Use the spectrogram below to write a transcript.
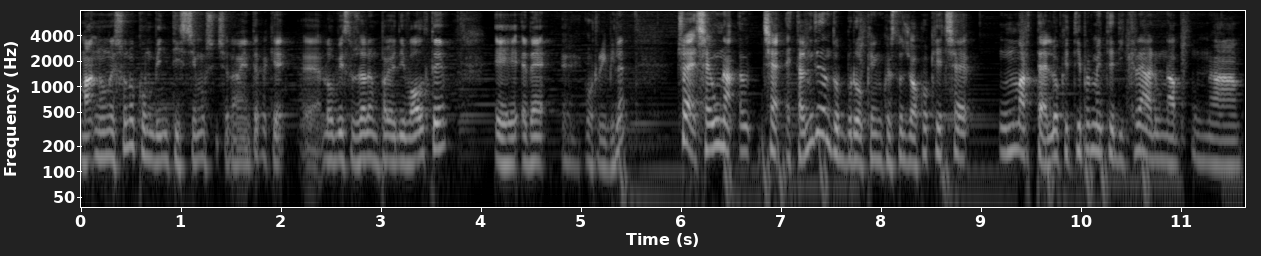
ma non ne sono convintissimo sinceramente perché eh, l'ho visto usare un paio di volte e, ed è eh, orribile. Cioè, una, cioè, è talmente tanto broken in questo gioco che c'è un martello che ti permette di creare una, una,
